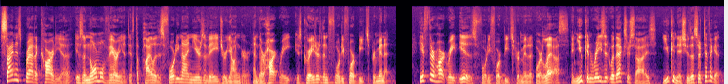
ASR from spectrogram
Sinus bradycardia is a normal variant if the pilot is 49 years of age or younger and their heart rate is greater than 44 beats per minute. If their heart rate is 44 beats per minute or less, and you can raise it with exercise, you can issue the certificate.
